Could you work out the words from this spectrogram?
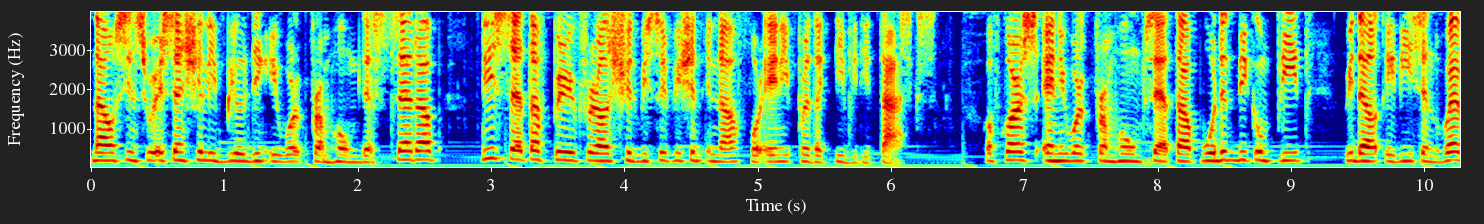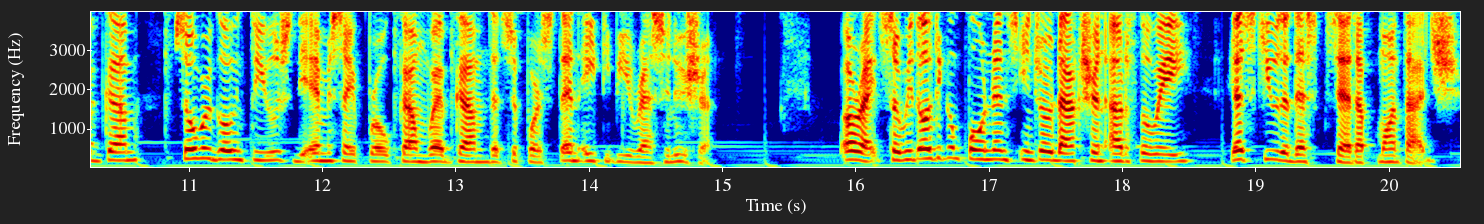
Now, since we're essentially building a work from home desk setup, this set of peripherals should be sufficient enough for any productivity tasks. Of course, any work from home setup wouldn't be complete without a decent webcam, so we're going to use the MSI Pro Cam webcam that supports 1080p resolution. Alright, so with all the components introduction out of the way, let's cue the desk setup montage.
